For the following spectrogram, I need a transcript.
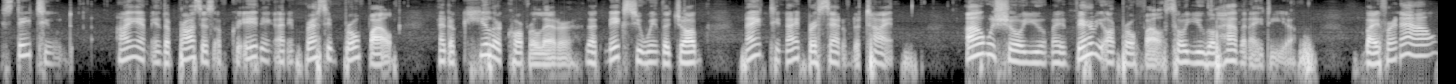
Stay tuned. I am in the process of creating an impressive profile and a killer cover letter that makes you win the job 99% of the time. I will show you my very own profile so you will have an idea. Bye for now.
